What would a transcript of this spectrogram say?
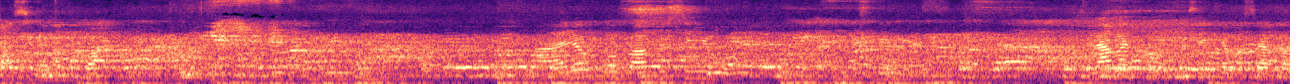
Kaso na lang po. Ah, hello po, bago sa inyo po. Salamat po. Pasensya mo sa pa.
